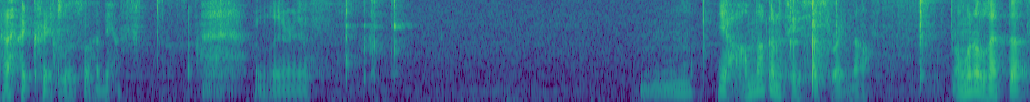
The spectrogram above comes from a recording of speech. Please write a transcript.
now. Great lasagna. Hilarious. Mm, yeah i'm not gonna taste this right now. I'm gonna let the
